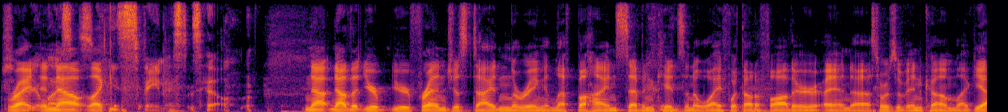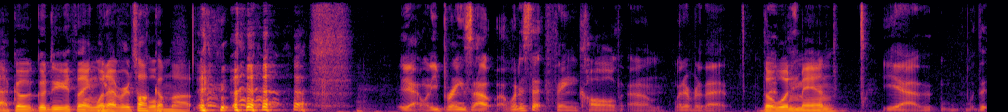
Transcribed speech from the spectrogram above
She Right, and now, like- he's famous as hell. Now, now that your your friend just died in the ring and left behind seven kids and a wife without a father and uh, source of income, like yeah, go go do your thing, whatever. it's Fuck cool. them up. yeah, when he brings out what is that thing called? Um, whatever that. The Wooden Man. Yeah, the,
